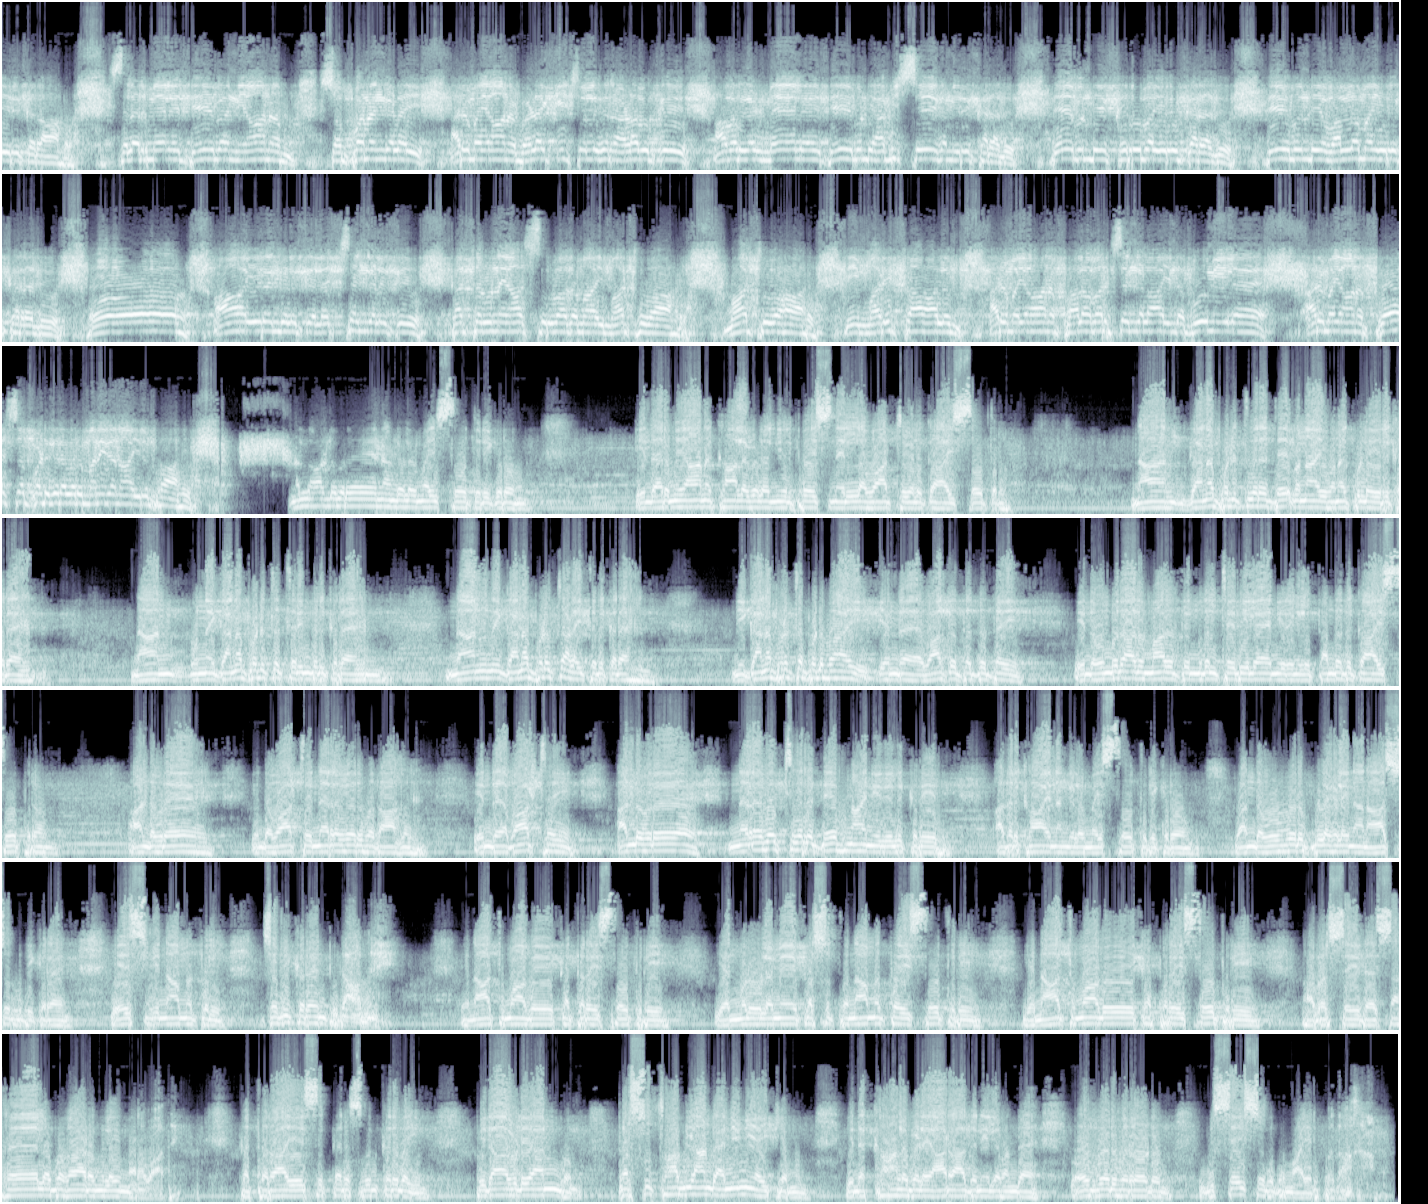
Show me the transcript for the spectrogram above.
இருக்கிறார் சிலர் மேலே தேவ ஞானம் சொப்பனங்களை அருமையான விளக்கி சொல்லுகிற அளவுக்கு அவர்கள் மேலே தேவனுடைய அபிஷேகம் இருக்கிறது. தேவனுடைய கிருபை இருக்கிறது. தேவனுடைய இருக்கிறது. ஓ ஆயிரங்களுக்கு லட்சங்களுக்கு கத்தருனை ஆசீர்வாதமாய் மாற்றுவார். மாற்றுவார். நீ மறித்தாலும் அருமையான பல வருஷங்களாய் இந்த பூமியில அருமையான பேசப்படுகிற ஒரு மனிதனாய் இருப்பார் நல்ல ஆண்டவரே நாங்கள் உண்மை சோத்திருக்கிறோம் இந்த அருமையான காலங்களில் நீர் பேசின எல்லா வார்த்தைகளுக்காய் சோத்திரம் நான் கனப்படுத்துகிற தேவனாய் உனக்குள்ளே இருக்கிறேன். நான் உன்னை கனப்படுத்த தெரிந்திருக்கிறேன். நான் உன்னை கனப்படுத்த அழைத்திருக்கிறேன். நீ கனப்படுத்தப்படுவாய் என்ற வாக்கு தத்துவத்தை இந்த ஒன்பதாவது மாதத்தின் முதல் தேதியிலே நீர் எங்களுக்கு தந்ததுக்காய் ஸ்தோத்திரம். ஆண்டவரே இந்த வார்த்தை நிறைவேறுவதாக. இந்த வார்த்தை ஆண்டவரே நிறைவேற்றுகிற தேவனாய் நீர் இருக்கிறீர். அதற்காக நாங்கள் உண்மை ஸ்தோத்திரிக்கிறோம். வந்த ஒவ்வொரு பிள்ளைகளை நான் ஆசீர்வதிக்கிறேன். இயேசுவி நாமத்தில் ஜபிக்கிறேன் பிதாவே. என் ஆத்மாவே கத்தரை ஸ்தோத்திரி. என் முழுவலமே பசுத்த நாமத்தை ஸ்தோத்திரி. என் ஆத்மாவே கத்தரை ஸ்தோத்திரி. அவர் செய்த சகல உபகாரங்களை மறவாதே. கத்தராயேசு கரிசுவின் கருவையும் பிதாவுடைய அன்பும் பர்சுத்தாவியாண்ட அணினி ஐக்கியமும் இந்த காலவேளை ஆராதனையில வந்த ஒவ்வொருவரோடும் விசேஷ விதமாயிருப்பதாக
